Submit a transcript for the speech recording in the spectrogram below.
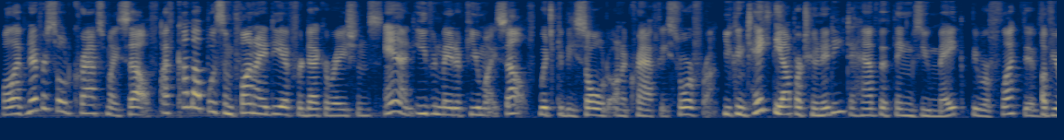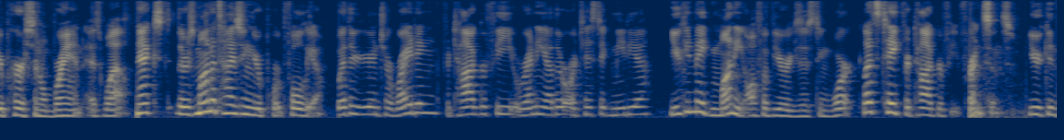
While I've never sold crafts myself, I've come up with some fun idea for decorations and even made a few myself, which could be sold on a crafty storefront. You can take the opportunity to have the things you make be reflective of your personal brand as well. Next, there's monetizing your portfolio. Whether you're into writing, photography, or any other artistic media, you can make money off of your existing work. Let's take photography for instance. You can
